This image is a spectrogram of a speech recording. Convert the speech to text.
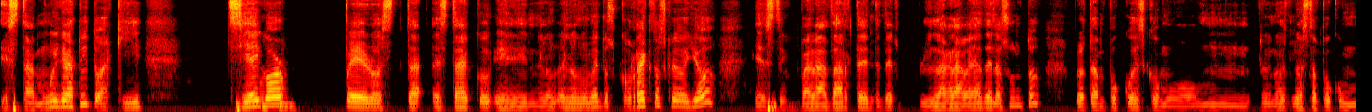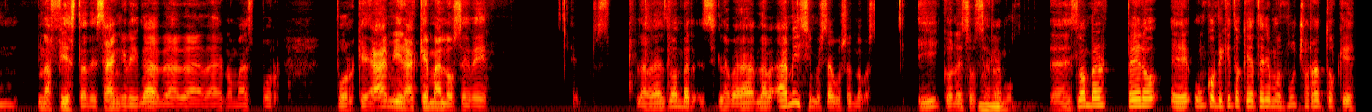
está muy gratuito. Aquí sí hay gore, pero está, está en, los, en, los momentos correctos, creo yo, este, para darte a entender la gravedad del asunto, pero tampoco es como un, no, no es tampoco un, una fiesta de sangre, da, da, da, nomás por, porque, ah, mira, qué malo se ve. Entonces, la verdad es Slumber, la verdad, la, a mí sí me está gustando bastante. Y con eso cerramos. Uh Slumber, pero eh, un comiquito que ya tenemos mucho rato que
